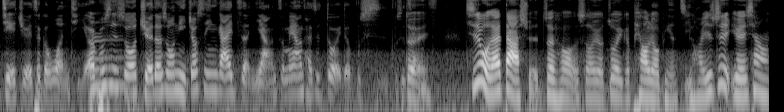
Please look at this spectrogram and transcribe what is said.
解决这个问题，而不是说觉得说你就是应该怎样怎么样才是对的，不是不是这样对子。其实我在大学最后的时候有做一个漂流瓶的计划，也就是有点像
